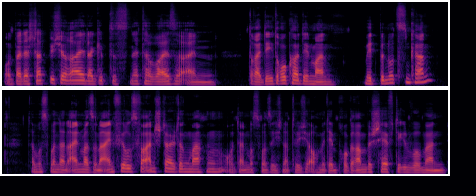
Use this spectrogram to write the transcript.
Und bei der Stadtbücherei, da gibt es netterweise einen 3D-Drucker, den man mitbenutzen kann. Da muss man dann einmal so eine Einführungsveranstaltung machen und dann muss man sich natürlich auch mit dem Programm beschäftigen, wo man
